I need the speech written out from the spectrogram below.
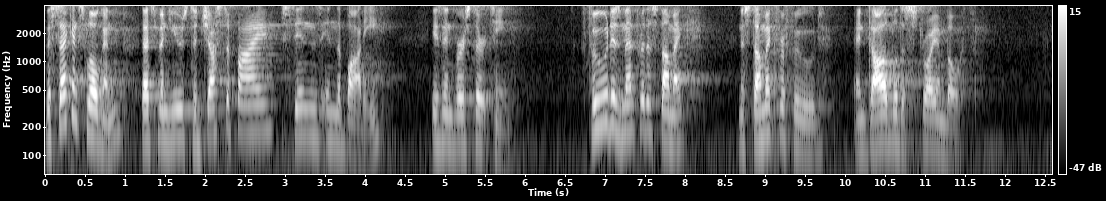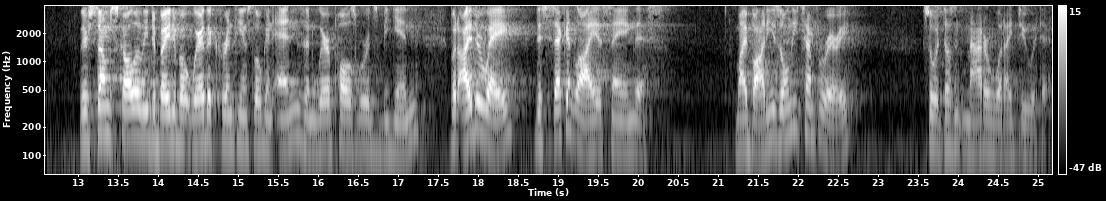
The second slogan that's been used to justify sins in the body is in verse 13. Food is meant for the stomach, and the stomach for food, and God will destroy them both. There's some scholarly debate about where the Corinthian slogan ends and where Paul's words begin, but either way, this second lie is saying this My body is only temporary, so it doesn't matter what I do with it.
